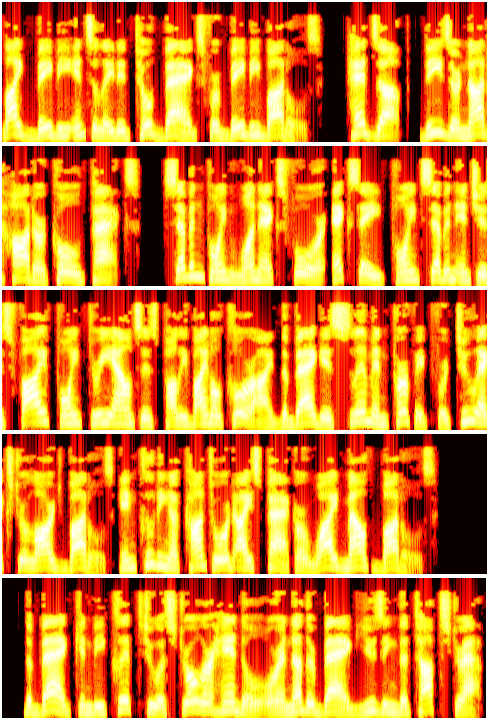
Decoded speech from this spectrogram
Like baby insulated tote bags for baby bottles. Heads up, these are not hot or cold packs. 7.1 x 4 x 8.7 inches 5.3 ounces polyvinyl chloride The bag is slim and perfect for two extra large bottles, including a contoured ice pack or wide-mouth bottles. The bag can be clipped to a stroller handle or another bag using the top strap.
